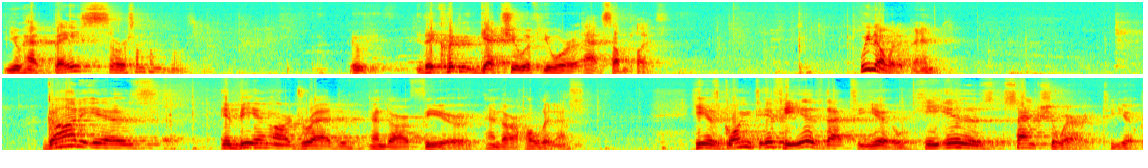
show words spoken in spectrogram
You had base or something? They couldn't get you if you were at some place. We know what it means. God is, in being our dread and our fear and our holiness, he is going to, if he is that to you, he is sanctuary to you.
